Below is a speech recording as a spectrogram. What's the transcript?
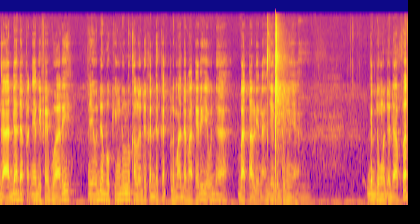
nggak ada, dapatnya di Februari. Ya udah booking dulu kalau deket-deket belum ada materi ya udah batalin aja gedungnya. Gedung udah dapet,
